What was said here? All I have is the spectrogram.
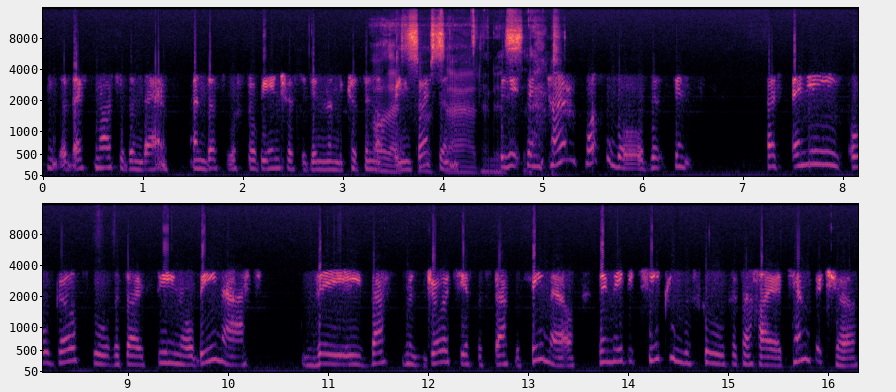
think that they're smarter than them and thus will still be interested in them because they're not oh, being so threatened. But it's sad. entirely possible that since at any all girls school that I've seen or been at, the vast majority of the staff are female, they may be keeping the schools at a higher temperature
